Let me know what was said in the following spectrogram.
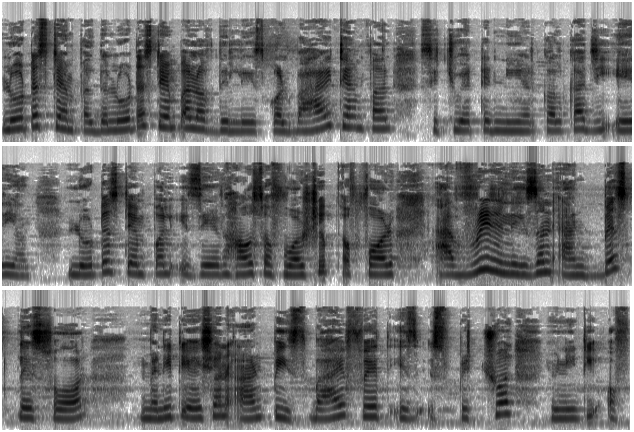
Lotus Temple. The Lotus Temple of Delhi is called Bahai Temple, situated near Kalkaji area. Lotus Temple is a house of worship for every religion and best place for meditation and peace. Bahai faith is spiritual unity of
